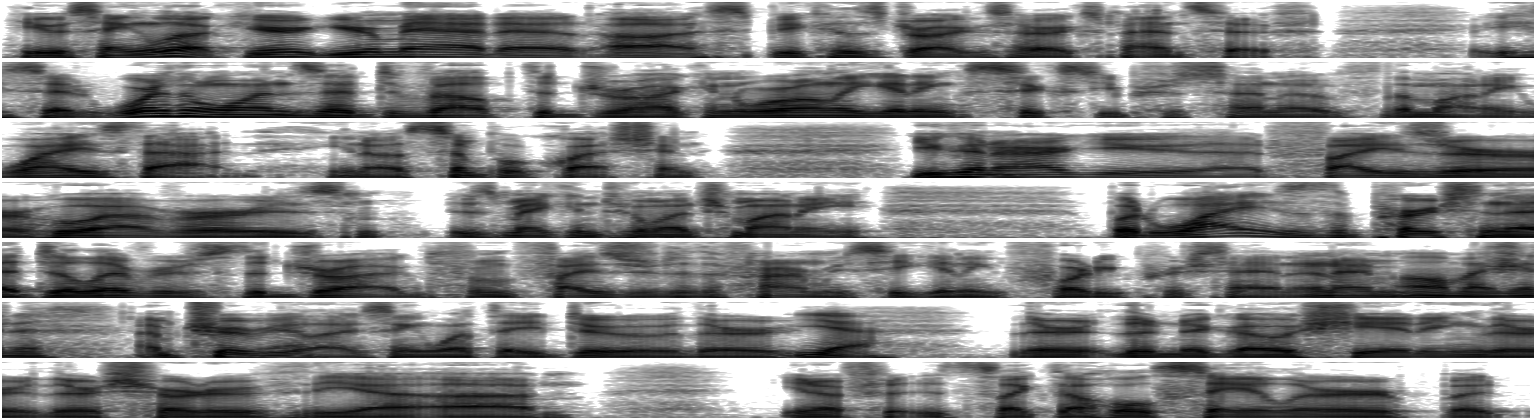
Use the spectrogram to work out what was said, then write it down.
he was saying, "Look, you're you're mad at us because drugs are expensive." He said, "We're the ones that developed the drug, and we're only getting sixty percent of the money. Why is that? You know, a simple question. You can argue that Pfizer or whoever is is making too much mon." But why is the person that delivers the drug from Pfizer to the pharmacy getting forty percent? And I'm oh my goodness, I'm trivializing yeah. what they do. They're yeah, they're they're negotiating. They're they're sort of the uh, um, you know it's like the wholesaler, but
